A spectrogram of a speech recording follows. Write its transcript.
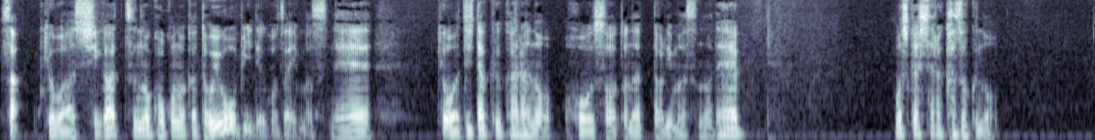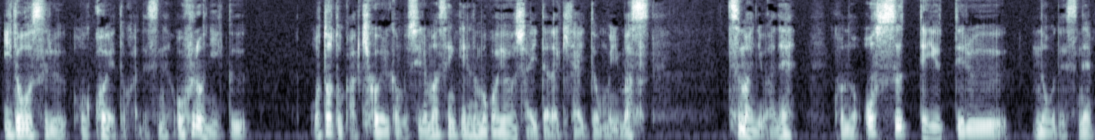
さあ、今日は4月の9日土曜日でございますね。今日は自宅からの放送となっておりますので、もしかしたら家族の移動する声とかですねお風呂に行く音とか聞こえるかもしれませんけれどもご容赦いただきたいと思います。妻にはねこの「オス」って言ってるのをですね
